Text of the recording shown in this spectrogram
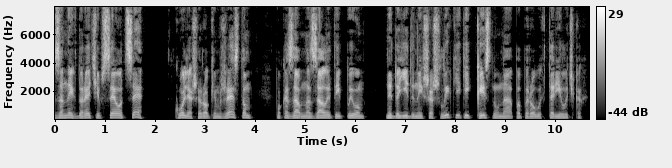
за них, до речі, все оце. Коля широким жестом показав на залитий пивом недоїдений шашлик, який киснув на паперових тарілочках.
